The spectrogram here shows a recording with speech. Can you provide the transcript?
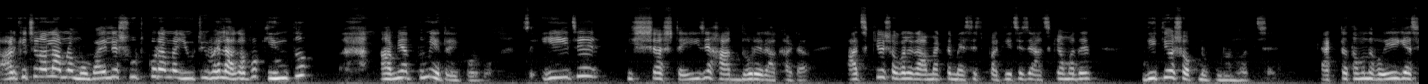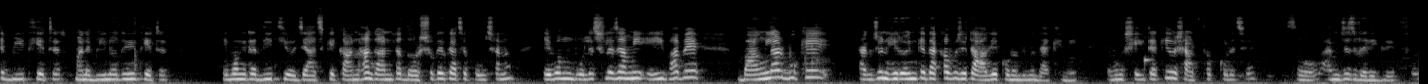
আর কিছু নাহলে আমরা মোবাইলে শ্যুট করে আমরা ইউটিউবে লাগাবো কিন্তু আমি আর তুমি এটাই করব। So, এই যে বিশ্বাসটা এই যে হাত ধরে রাখাটা আজকেও সকালে রাম একটা মেসেজ পাঠিয়েছে যে আজকে আমাদের দ্বিতীয় স্বপ্ন পূরণ হচ্ছে। একটা তো আমাদের হয়েই গেছে বি থিয়েটার মানে বিনোদিনী থিয়েটার এবং এটা দ্বিতীয় যে আজকে কানহা গানটা দর্শকের কাছে পৌঁছানো এবং বলেছিল যে আমি এইভাবে বাংলার বুকে একজন হিরোইনকে দেখাবো যেটা আগে কোনোদিনও দেখেনি। এবং সেইটাকেও সার্থক করেছে। So I am just very grateful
